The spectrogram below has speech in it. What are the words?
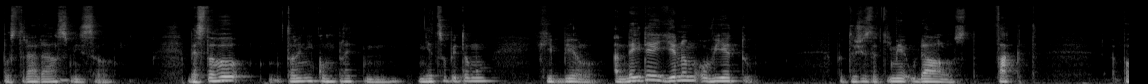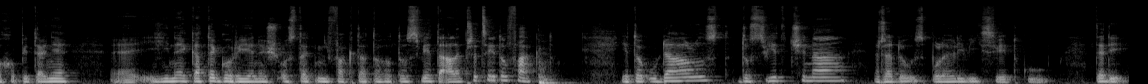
postrádá smysl. Bez toho to není kompletní. Něco by tomu chybělo. A nejde jenom o větu, protože zatím je událost, fakt. Pochopitelně eh, jiné kategorie než ostatní fakta tohoto světa, ale přece je to fakt. Je to událost dosvědčená řadou spolehlivých svědků, tedy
